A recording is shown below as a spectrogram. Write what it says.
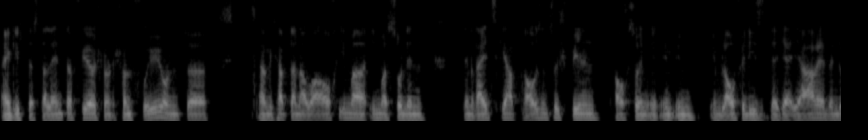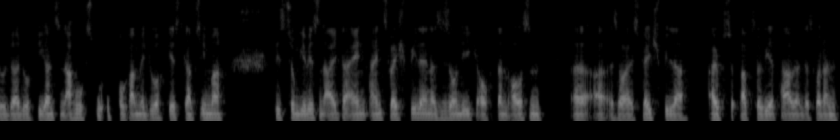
eigentlich das Talent dafür schon, schon früh und äh, ähm, ich habe dann aber auch immer, immer so den, den Reiz gehabt, draußen zu spielen, auch so in, im, im, im Laufe dieser, der, Jahre, wenn du da durch die ganzen Nachwuchsprogramme durchgehst, gab es immer bis zum gewissen Alter ein, ein, zwei Spiele in der Saison, die ich auch dann draußen, äh, also als Feldspieler absolviert habe. Und das war dann,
